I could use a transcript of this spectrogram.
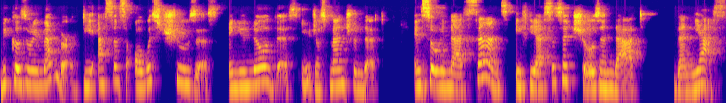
Because remember, the essence always chooses, and you know this, you just mentioned it. And so, in that sense, if the essence had chosen that, then yes,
